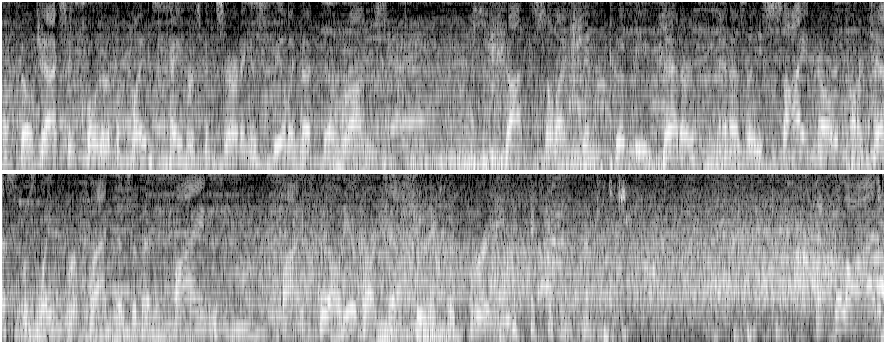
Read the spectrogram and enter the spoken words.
And Phil Jackson quoted in the play, papers concerning his feeling that uh, Ron's shot selection could be better. And as a side note, Artest was late for a practice and then fined by Phil. Here's Artest shooting for three. Kept alive.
